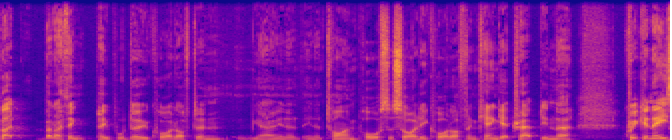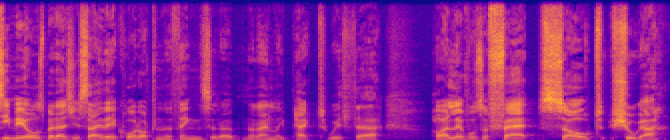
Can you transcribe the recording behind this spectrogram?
But but I think people do quite often, you know, in a in a time poor society, quite often can get trapped in the quick and easy meals, but as you say, they're quite often the things that are not only packed with. Uh, high levels of fat, salt, sugar.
